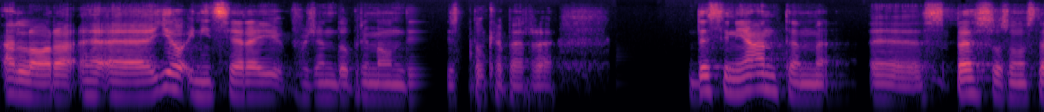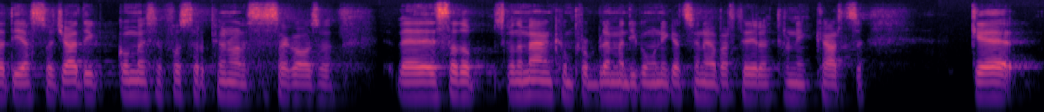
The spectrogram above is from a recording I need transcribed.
Allora, eh, eh, io inizierei facendo prima un discorso anche per Destiny Anthem. eh, spesso sono stati associati come se fossero più o meno la stessa cosa. È stato, secondo me, anche un problema di comunicazione da parte di Electronic Arts, che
